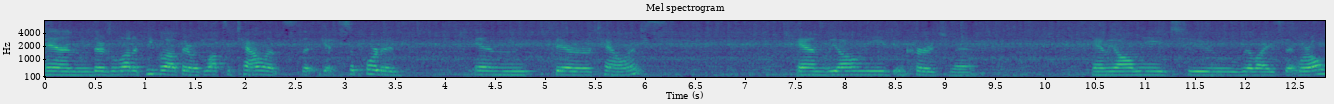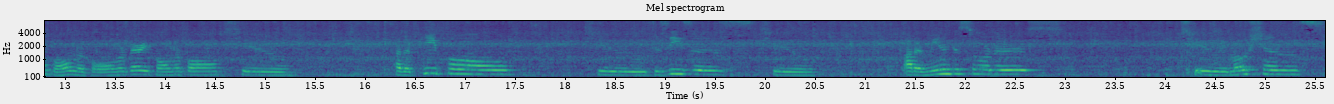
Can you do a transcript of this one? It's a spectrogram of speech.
And there's a lot of people out there with lots of talents that get supported in their talents. And we all need encouragement. And we all need to realize that we're all vulnerable. We're very vulnerable to other people, to diseases, to autoimmune disorders, to emotions.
